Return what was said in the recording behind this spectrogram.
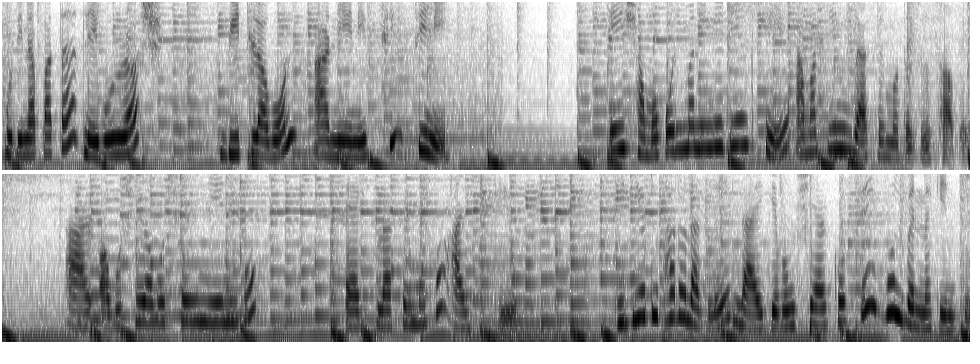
পুদিনা পাতা, লেবুর রস, বিট লবণ আর নিয়ে নিচ্ছি চিনি। এই সমপরিমাণ ইনগ্রেডিয়েন্টস দিয়ে আমার তিন গ্লাসের মতো জুস হবে। আর অবশ্যই অবশ্যই নিয়ে নিব এক গ্লাসের মতো আইস কিউব ভিডিওটি ভালো লাগলে লাইক এবং শেয়ার করতে ভুলবেন না কিন্তু।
